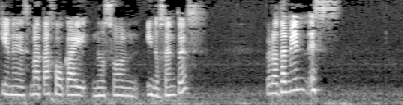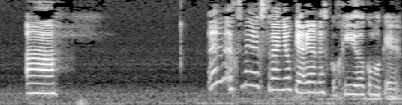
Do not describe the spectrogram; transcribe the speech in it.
quienes mata a Hawkeye no son inocentes, pero también es eh, es medio extraño que hayan escogido como que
